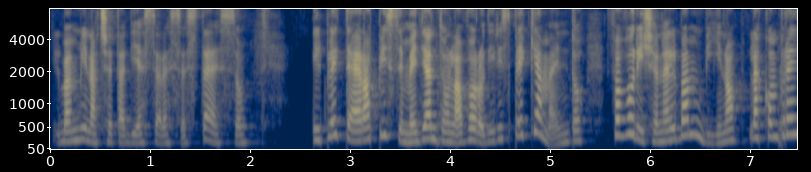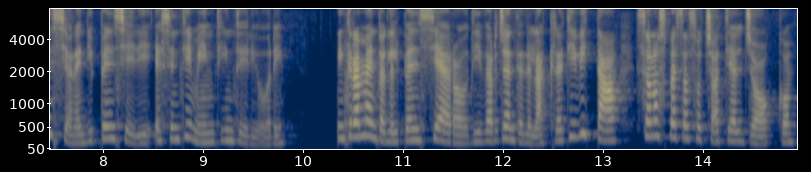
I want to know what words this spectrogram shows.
il bambino accetta di essere se stesso. Il play therapist, mediante un lavoro di rispecchiamento, favorisce nel bambino la comprensione di pensieri e sentimenti interiori. L'incremento del pensiero divergente della creatività sono spesso associati al gioco.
